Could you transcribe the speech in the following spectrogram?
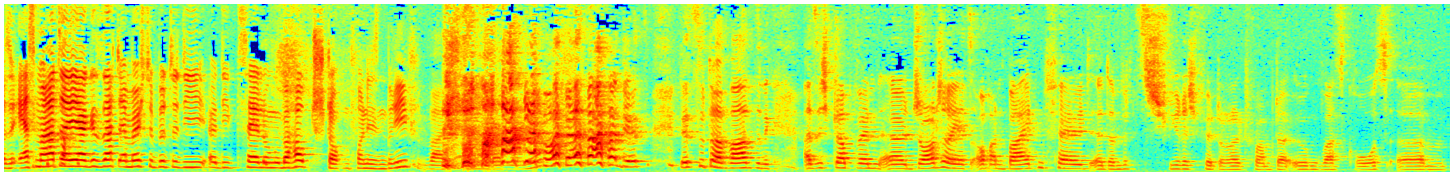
Also erstmal hat er ja gesagt, er möchte bitte die, äh, die Zählung überhaupt stoppen von diesen Briefwahlstimmen. ne? der, ist, der ist total wahnsinnig. Also ich glaube, wenn äh, Georgia jetzt auch an Biden fällt, äh, dann wird es schwierig für Donald Trump, da irgendwas groß ähm,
